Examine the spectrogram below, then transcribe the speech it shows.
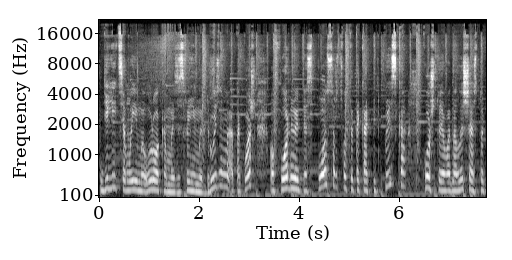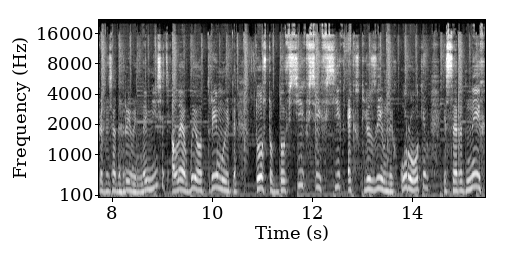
Діліться моїми уроками зі своїми друзями, а також оформлюйте спонсорство. Це така підписка. Коштує вона лише 150 гривень на місяць, але ви отримуєте доступ до всіх, всіх, всіх ексклюзивних уроків, і серед них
